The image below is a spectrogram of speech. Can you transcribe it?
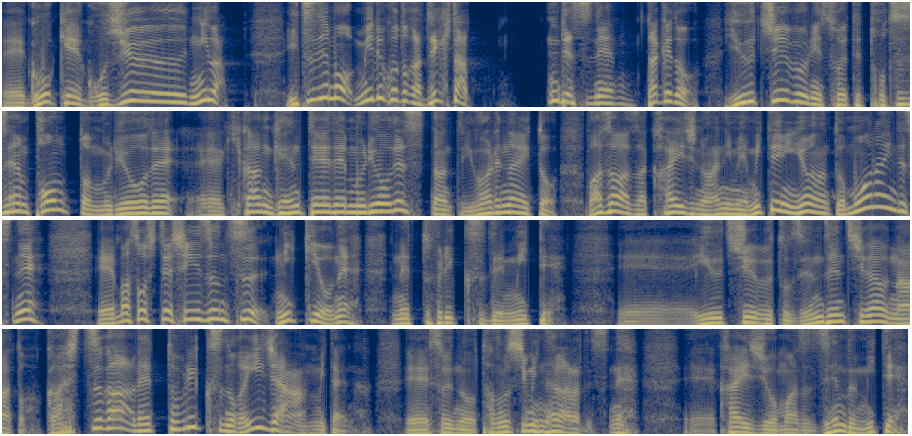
えー合計52話、いつでも見ることができたんですね。だけど、YouTube にそうやって突然ポンと無料で、えー期間限定で無料ですなんて言われないと、わざわざカイジのアニメ見てみようなんて思わないんですね。えーまあ、そしてシーズン2、2期をね、Netflix で見て、えー YouTube と全然違うなと、画質が Netflix の方がいいじゃんみたいな、えーそういうのを楽しみながらですね、えーカイジをまず全部見て、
